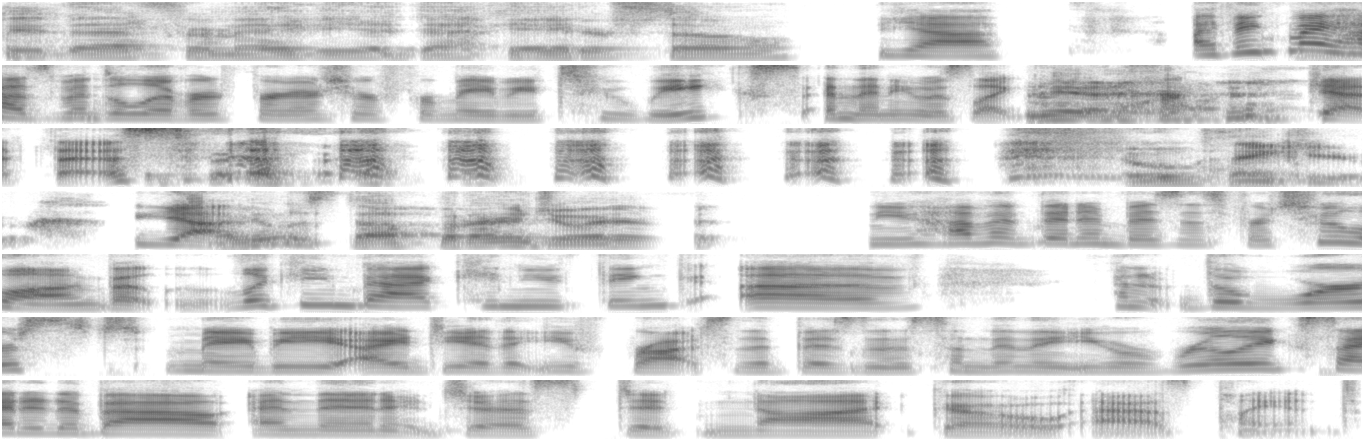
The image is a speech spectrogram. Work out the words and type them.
did that for maybe a decade or so. Yeah. I think my husband delivered furniture for maybe two weeks and then he was like, Yeah. get this. Oh, thank you. yeah. It was tough, but I enjoyed it. You haven't been in business for too long, but looking back, can you think of kind of the worst maybe idea that you've brought to the business, something that you were really excited about and then it just did not go as planned?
